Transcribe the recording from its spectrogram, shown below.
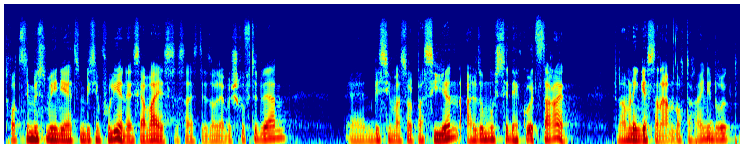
Trotzdem müssen wir ihn ja jetzt ein bisschen folieren. Er ist ja weiß. Das heißt, er soll ja beschriftet werden. Äh, ein bisschen was soll passieren. Also musste der kurz da rein. Dann haben wir den gestern Abend noch da reingedrückt.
